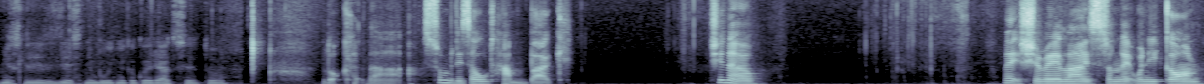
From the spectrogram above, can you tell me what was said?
Если здесь не будет никакой реакции, то Look at that. Somebody's old handbag. Do you know? Makes you realise, doesn't it, when you're gone,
